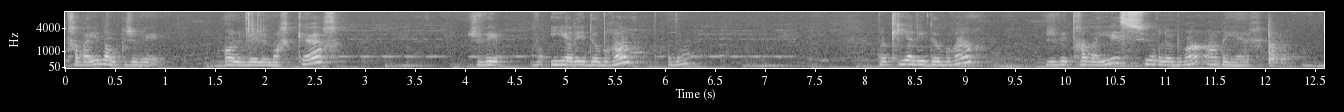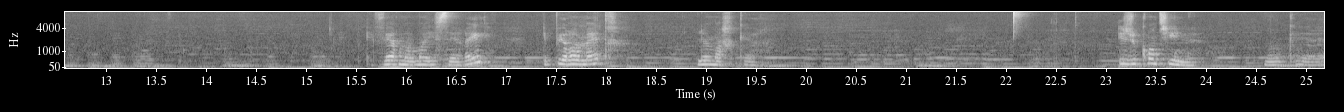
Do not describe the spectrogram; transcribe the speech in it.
travaillée, donc je vais enlever le marqueur. Je vais y aller deux brins. Pardon. Donc il y a les deux brins. Je vais travailler sur le brin arrière. Et faire ma maille serrée. Et puis remettre le marqueur. Et je continue. Donc, euh,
